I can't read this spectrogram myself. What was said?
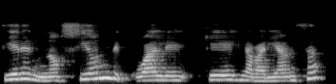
tienen noción de cuál es, qué es la varianza?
